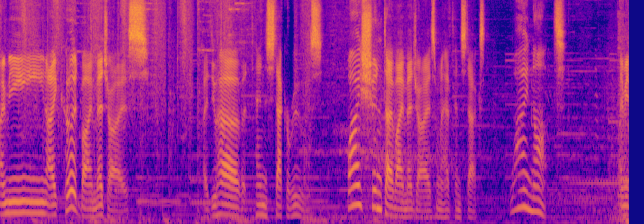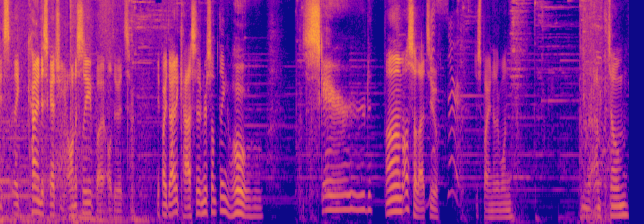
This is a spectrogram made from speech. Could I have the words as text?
I mean, I could buy Mejai's. I do have 10 stackaroos. Why shouldn't I buy Mejai's when I have 10 stacks? Why not? I mean, it's like kind of sketchy, honestly, but I'll do it. If I die to Kassadin or something, oh, scared. Um, I'll sell that too. Yes. Just buy another one. Another Ampatome.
